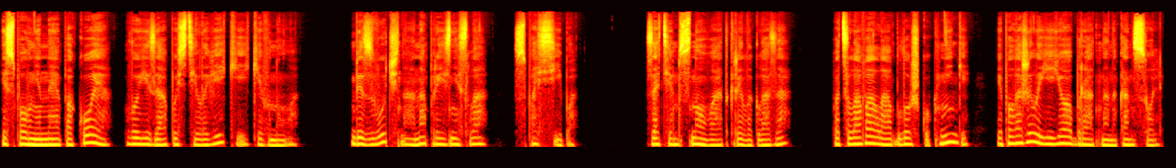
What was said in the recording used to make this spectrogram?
Исполненная покоя, Луиза опустила веки и кивнула. Беззвучно она произнесла «спасибо». Затем снова открыла глаза, поцеловала обложку книги и положила ее обратно на консоль.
